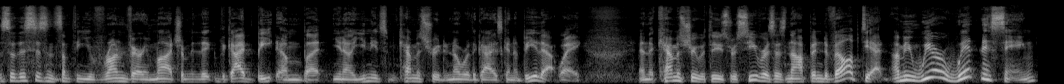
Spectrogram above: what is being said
so this isn't something you've run very much. I mean, the, the guy beat him, but you know you need some chemistry to know where the guy is going to be that way, and the chemistry with these receivers has not been developed yet. I mean, we are witnessing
